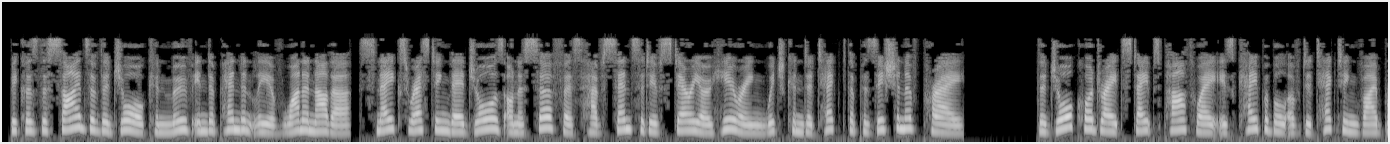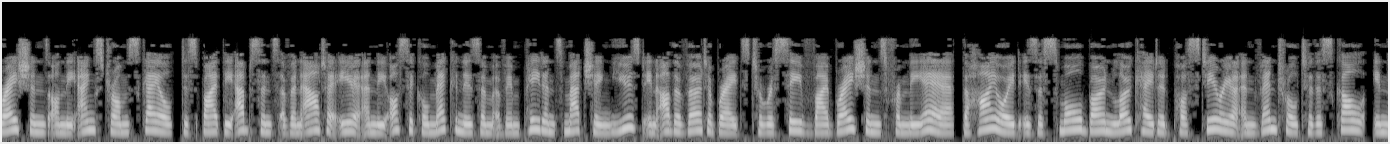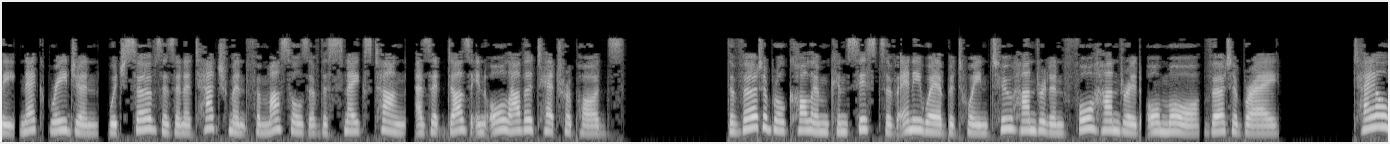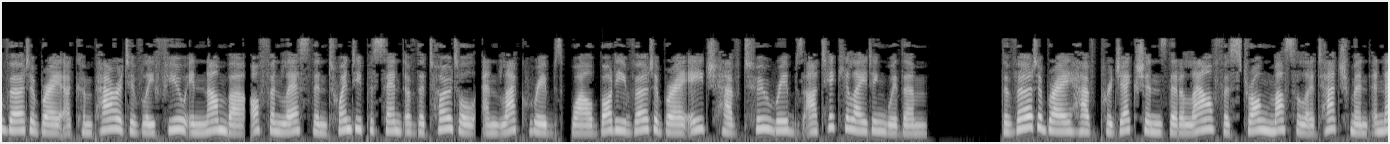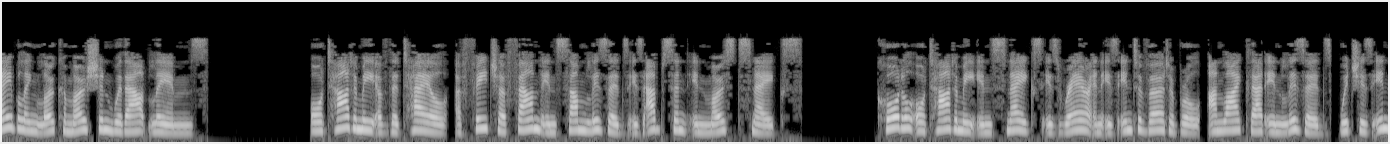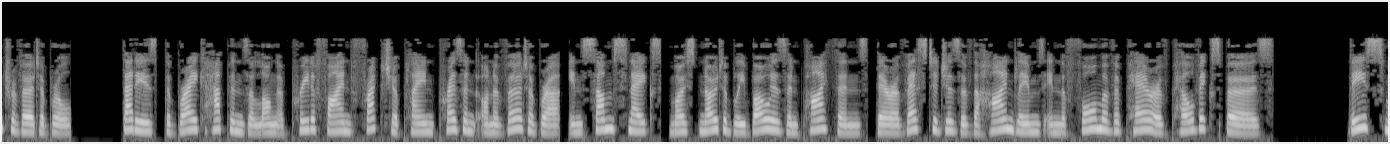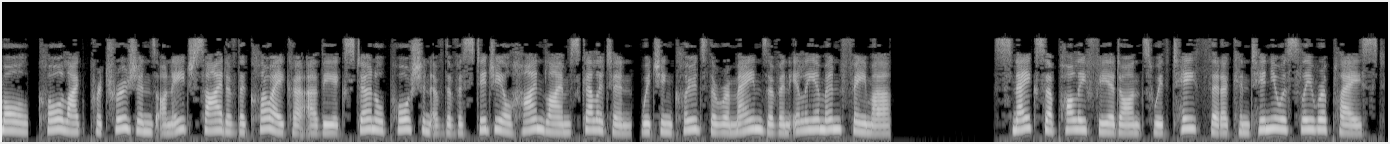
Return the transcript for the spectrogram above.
Because the sides of the jaw can move independently of one another, snakes resting their jaws on a surface have sensitive stereo hearing which can detect the position of prey. The jaw quadrate stapes pathway is capable of detecting vibrations on the angstrom scale, despite the absence of an outer ear and the ossicle mechanism of impedance matching used in other vertebrates to receive vibrations from the air. The hyoid is a small bone located posterior and ventral to the skull, in the neck region, which serves as an attachment for muscles of the snake's tongue, as it does in all other tetrapods. The vertebral column consists of anywhere between 200 and 400 or more vertebrae. Tail vertebrae are comparatively few in number often less than 20% of the total and lack ribs, while body vertebrae each have two ribs articulating with them. The vertebrae have projections that allow for strong muscle attachment enabling locomotion without limbs. Autotomy of the tail, a feature found in some lizards is absent in most snakes. Caudal autotomy in snakes is rare and is intervertebral, unlike that in lizards, which is intravertebral. That is, the break happens along a predefined fracture plane present on a vertebra. In some snakes, most notably boas and pythons, there are vestiges of the hind limbs in the form of a pair of pelvic spurs. These small, claw-like protrusions on each side of the cloaca are the external portion of the vestigial hindlimb skeleton, which includes the remains of an ilium and femur. Snakes are polyphyodonts with teeth that are continuously replaced.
